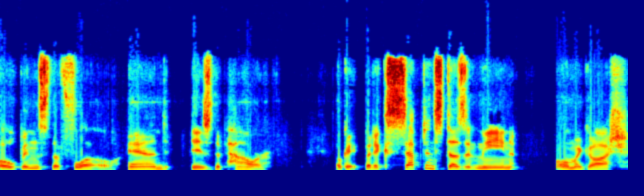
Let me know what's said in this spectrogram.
opens the flow and is the power. Okay, but acceptance doesn't mean, oh my gosh,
